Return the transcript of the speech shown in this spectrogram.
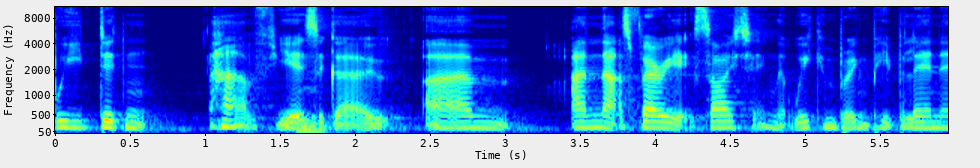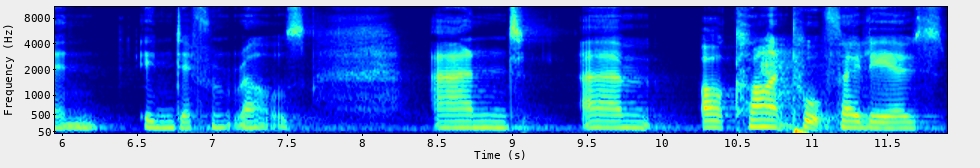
we didn't have years ago, um, and that's very exciting that we can bring people in in in different roles, and um, our client portfolio is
